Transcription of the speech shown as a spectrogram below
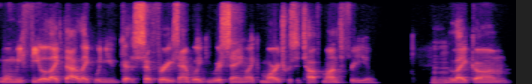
when we feel like that. Like when you get so for example like you were saying like march was a tough month for you. Mm-hmm. like um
